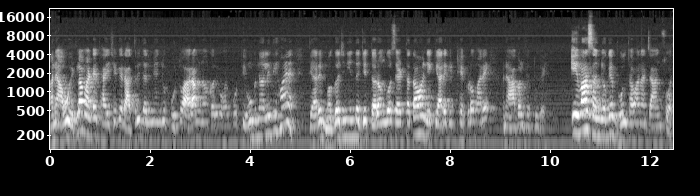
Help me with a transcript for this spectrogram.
અને આવું એટલા માટે થાય છે કે રાત્રિ દરમિયાન જો પૂરતો આરામ ન કર્યો હોય, પૂરતી ઊંઘ ન લીધી હોય ને, ત્યારે મગજની અંદર જે તરંગો સેટ થતા હોય ને ક્યારેક ઠેકડો મારે અને આગળ જતું રહે. એવા સંજોગે ભૂલ થવાના ચાન્સ હોય.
